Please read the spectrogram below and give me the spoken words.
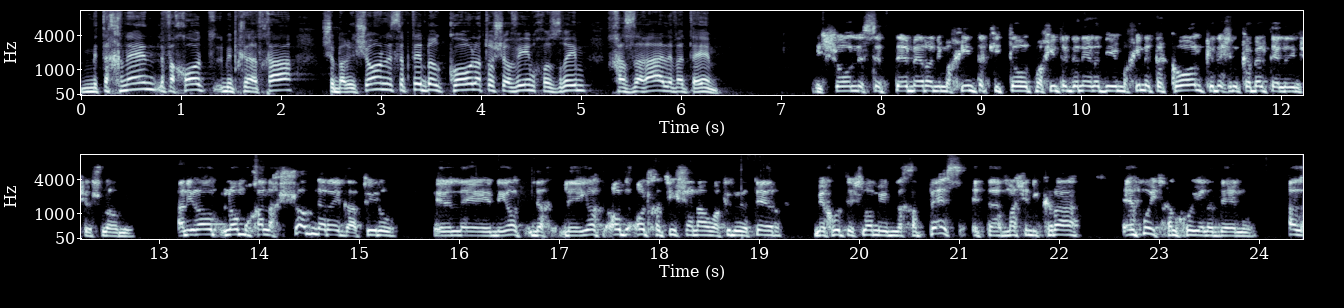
מתכנן, לפחות מבחינתך, שבראשון לספטמבר כל התושבים חוזרים חזרה לבתיהם. ראשון לספטמבר אני מכין את הכיתות, מכין את הגני ילדים, מכין את הכל כדי שנקבל את הילדים של שלומי. אני לא, לא מוכן לחשוב לרגע אפילו אה, להיות, להיות עוד, עוד חצי שנה או אפילו יותר מחוץ לשלומי, לחפש את מה שנקרא, איפה התחנכו ילדינו, אז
